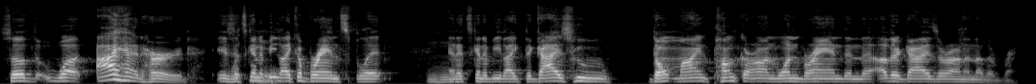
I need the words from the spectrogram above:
So th- what I had heard is What's it's going to be like a brand split, mm-hmm. and it's going to be like the guys who don't mind Punk are on one brand and the other guys are on another brand.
